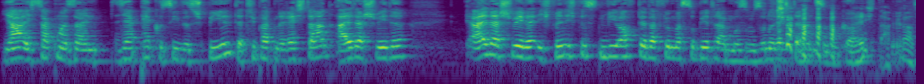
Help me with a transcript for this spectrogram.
ja, ich sag mal, sein sehr perkussives Spiel. Der Typ hat eine rechte Hand, alter Schwede. Alter Schwede, ich will nicht wissen, wie oft der dafür masturbiert haben muss, um so eine rechte Hand zu bekommen. Echt? Ach, krass.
